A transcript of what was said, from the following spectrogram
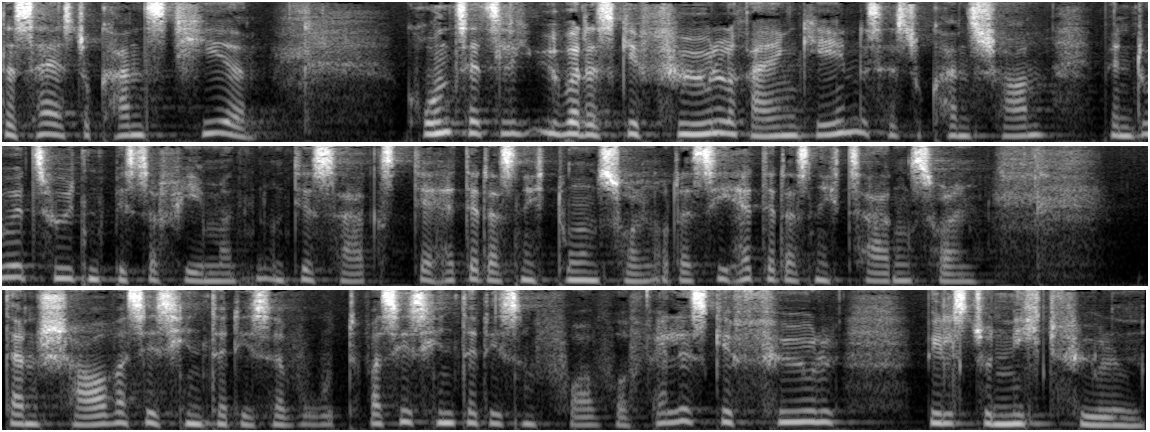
Das heißt, du kannst hier grundsätzlich über das Gefühl reingehen. Das heißt, du kannst schauen, wenn du jetzt wütend bist auf jemanden und dir sagst, der hätte das nicht tun sollen oder sie hätte das nicht sagen sollen, dann schau, was ist hinter dieser Wut, was ist hinter diesem Vorwurf, welches Gefühl willst du nicht fühlen.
